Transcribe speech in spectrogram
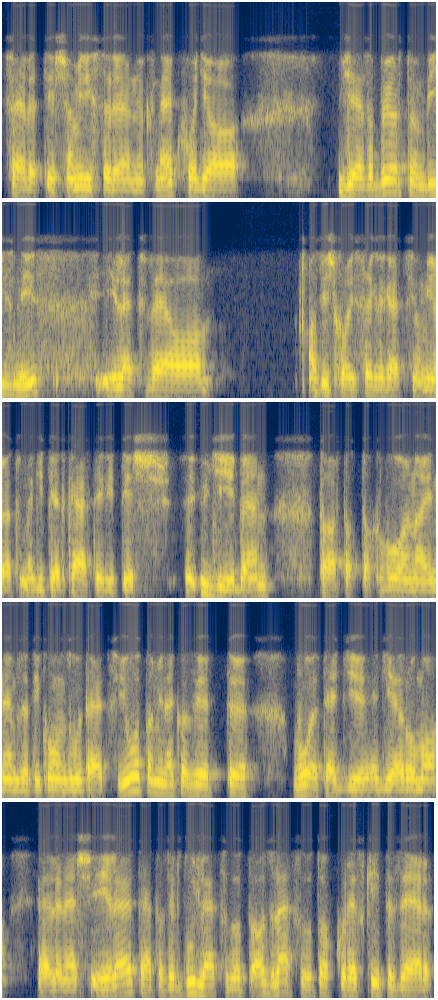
felvetés a miniszterelnöknek, hogy a, ugye ez a börtönbiznisz, illetve a, az iskolai szegregáció miatt megítélt kártérítés ügyében tartottak volna egy nemzeti konzultációt, aminek azért volt egy, egy ilyen roma ellenes élet, tehát azért úgy látszódott, az látszódott akkor ez 2000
